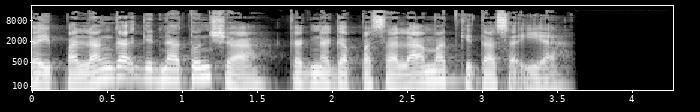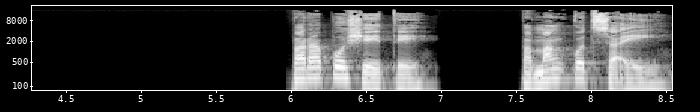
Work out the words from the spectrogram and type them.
kay palangga gid naton siya kag nagapasalamat kita sa iya. Para po 7. Pamangkot sa A.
